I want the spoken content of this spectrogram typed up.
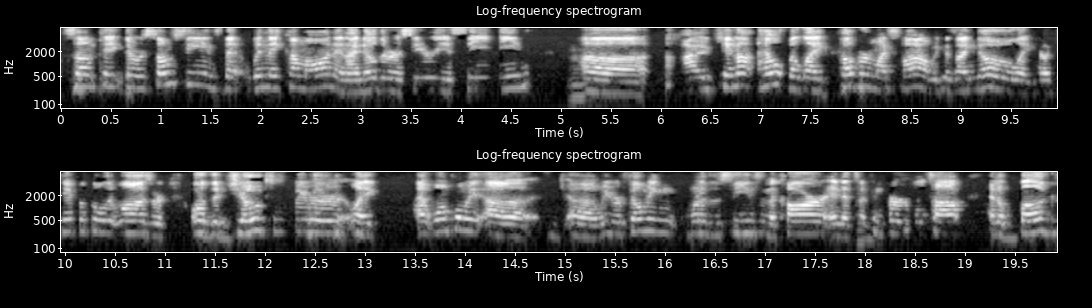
some take there were some scenes that when they come on, and I know they're a serious scene. Mhm. Uh, I cannot help but like cover my smile because I know like how difficult it was, or or the jokes we were like. At one point, uh, uh, we were filming one of the scenes in the car, and it's a convertible top, and a bug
